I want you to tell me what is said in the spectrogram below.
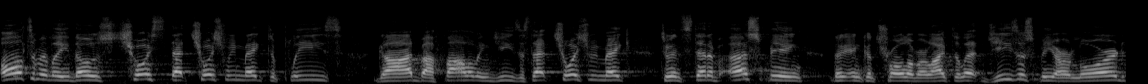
ultimately those choice that choice we make to please God by following Jesus, that choice we make to instead of us being the, in control of our life, to let Jesus be our Lord,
